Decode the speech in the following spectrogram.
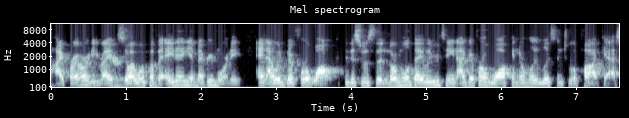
high priority, right? Sure. So I woke up at 8 a.m. every morning and I would go for a walk. This was the normal daily routine. I go for a walk and normally listen to a podcast.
